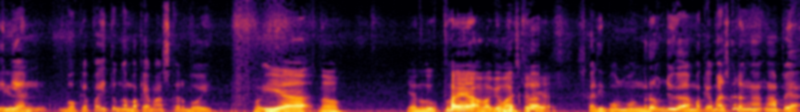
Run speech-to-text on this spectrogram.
Iya. Ilian bokepnya itu nggak pakai masker, boy. Oh iya, no. Jangan lupa ya pakai masker ya. Sekalipun mau ngerem juga pakai masker nggak ngap ya.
